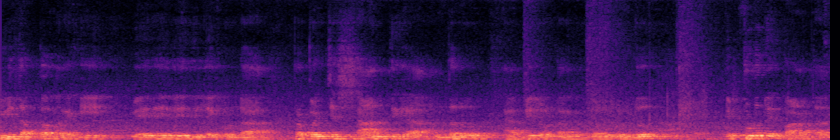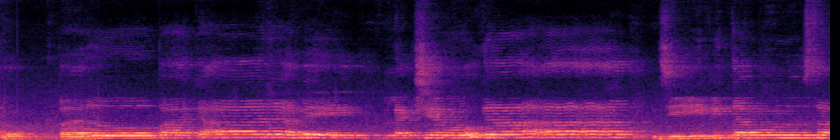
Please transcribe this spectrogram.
ఇవి తప్ప మనకి వేరే ఏది లేకుండా ప్రపంచ శాంతిగా అందరూ హ్యాపీగా ఉండాలని కోరుకుంటూ ఎప్పుడు నేను పాడతాను. పరోపకారమే లక్ష్యముగా జీవితమును సా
